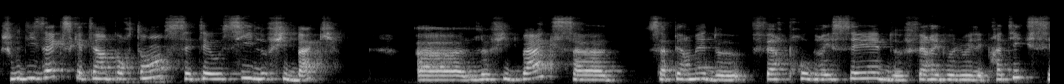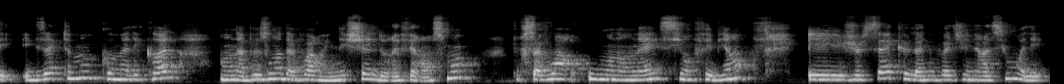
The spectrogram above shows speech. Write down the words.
Je vous disais que ce qui était important, c'était aussi le feedback. Euh, le feedback, ça ça permet de faire progresser, de faire évoluer les pratiques. C'est exactement comme à l'école, on a besoin d'avoir une échelle de référencement pour savoir où on en est, si on fait bien. Et je sais que la nouvelle génération, elle est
